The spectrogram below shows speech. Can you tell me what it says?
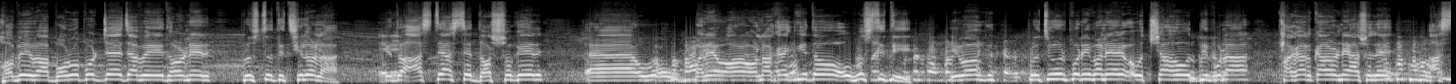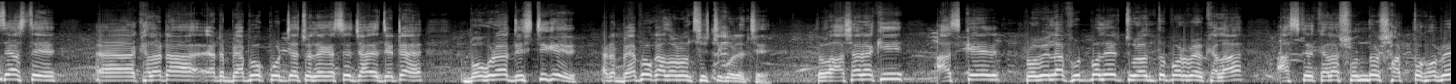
হবে বা বড় পর্যায়ে যাবে এই ধরনের প্রস্তুতি ছিল না। কিন্তু আস্তে আস্তে দর্শকের মানে অনাকাঙ্ক্ষিত উপস্থিতি এবং প্রচুর পরিমাণে উৎসাহ, উদ্দীপনা থাকার কারণে আসলে আস্তে আস্তে খেলাটা একটা ব্যাপক পর্যায়ে চলে গেছে, যা- যেটা বগুড়া ডিস্ট্রিক্টের একটা ব্যাপক আলোড়ন সৃষ্টি করেছে। তো আশা রাখি আজকের প্রমিলা ফুটবলের চূড়ান্ত পর্বের খেলা আজকের খেলা সুন্দর সার্থক হবে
